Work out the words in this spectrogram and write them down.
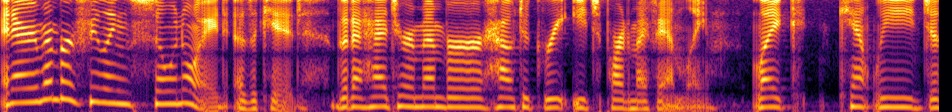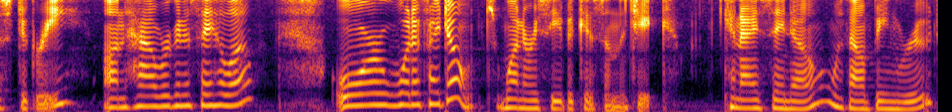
And I remember feeling so annoyed as a kid that I had to remember how to greet each part of my family. Like, can't we just agree on how we're going to say hello? Or what if I don't want to receive a kiss on the cheek? Can I say no without being rude?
